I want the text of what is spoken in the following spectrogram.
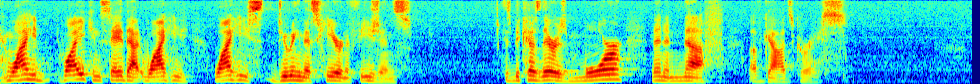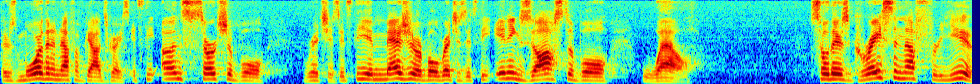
And why he, why he can say that, why, he, why he's doing this here in Ephesians, is because there is more than enough of God's grace. There's more than enough of God's grace. It's the unsearchable riches, it's the immeasurable riches, it's the inexhaustible well. So there's grace enough for you.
